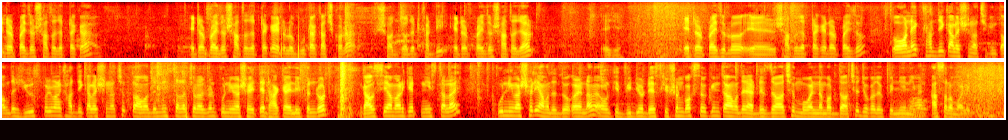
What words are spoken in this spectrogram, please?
এটার প্রাইসও সাত হাজার টাকা। এটার প্রাইসও সাত হাজার টাকা, এটা হলো বুটা কাজ করা জজেট খাড্ডি এটার প্রাইসও সাত হাজার। এই যে। এটার প্রাইস হলো সাত হাজার টাকা এটার প্রাইসও তো অনেক খাদ্য কালেকশন আছে কিন্তু আমাদের হিউজ পরিমাণ খাদ্য কালেকশন আছে। তো আমাদের নিচতলা চলে আসবেন পূর্ণিমা শাড়িতে Dhaka elephant road Gausia market নিচতলায়। পূর্ণিমা শাড়ি আমাদের দোকানের নাম এমনকি ভিডিও ডেসক্রিপশন বক্সেও কিন্তু আমাদের অ্যাড্রেস দেওয়া আছে মোবাইল নাম্বার দেওয়া আছে যোগাযোগ করে নিয়ে নেবেন। আসসালামু আলাইকুম।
